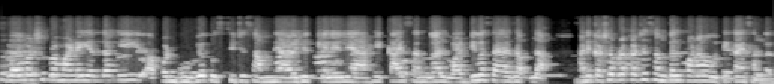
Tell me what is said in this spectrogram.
दरवर्षीप्रमाणे यंदाही आपण भव्य कुस्तीचे सामने आयोजित केलेले आहे. काय सांगाल? वाढदिवस आहे आज आपला. आणि कशा प्रकारची संकल्पना होती? काय सांगाल?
